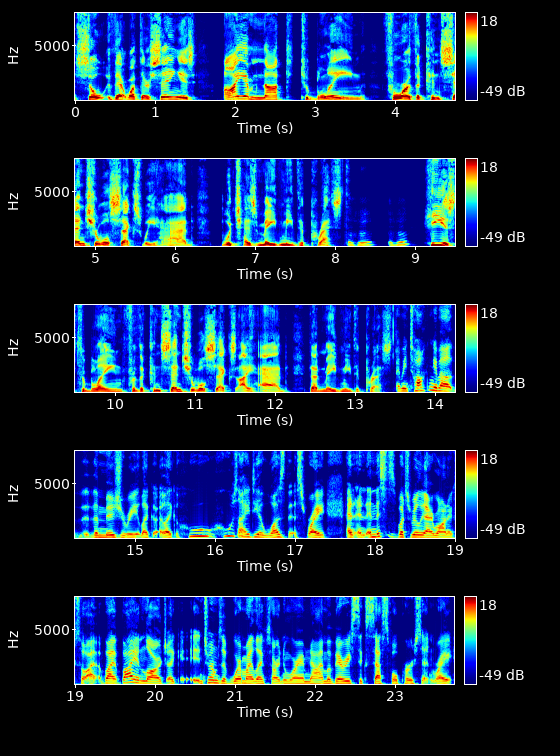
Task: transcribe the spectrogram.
so that what they're saying is, I am not to blame for the consensual sex we had, which has made me depressed. Mhm, mhm. He is to blame for the consensual sex I had that made me depressed. I mean, talking about the, misery, like like who whose idea was this, right? And and, and this is what's really ironic. So I, by by and large, like in terms of where my life started and where I am now, I'm a very successful person, right?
